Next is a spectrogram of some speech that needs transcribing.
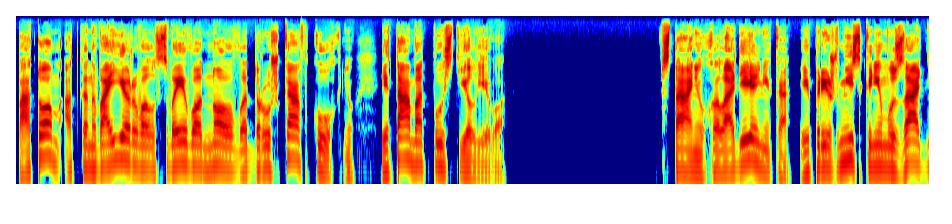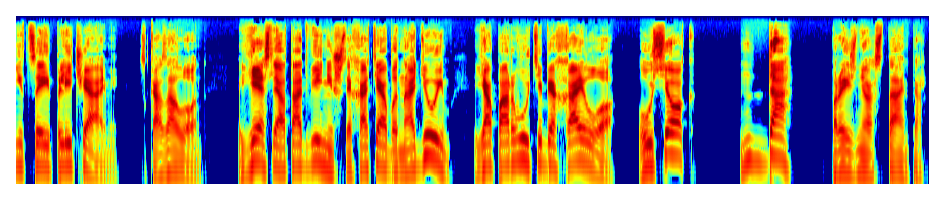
Потом отконвоировал своего нового дружка в кухню и там отпустил его. «Встань у холодильника и прижмись к нему задницей и плечами», — сказал он. «Если отодвинешься хотя бы на дюйм, я порву тебе хайло. Усек?» «Да», — произнес Тампер.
